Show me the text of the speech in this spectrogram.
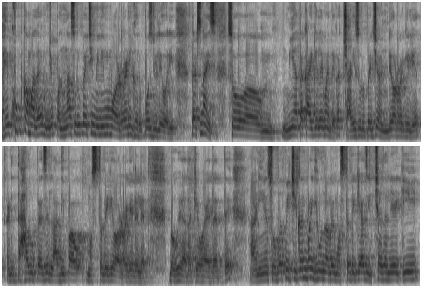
हे खूप कमाल आहे म्हणजे पन्नास रुपयाची मिनिमम ऑर्डर आणि घरपोच डिलेवरी दॅट्स नाईस सो मी आता काय केलं आहे माहिती आहे का? चाळीस रुपयाची अंडी ऑर्डर केली आहेत आणि दहा रुपयाचे लादीपाव मस्तपैकी ऑर्डर केलेले आहेत. बघूया आता केव्हा येत आहेत ते. आणि सोबत मी चिकन पण घेऊन आलो आहे मस्तपैकी आज इच्छा झाली आहे की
